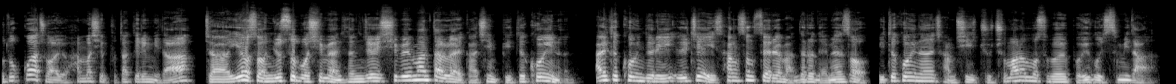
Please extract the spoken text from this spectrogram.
구독과 좋아요 한 번씩 부탁드립니다. 자, 이어서 뉴스 보시면 현재 11만 달러에 갇힌 비트코인은 알트코인들이 일제히 상승세를 만들어내면서 비트코인은 잠시 주춤하는 모습을 보이고 있습니다.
